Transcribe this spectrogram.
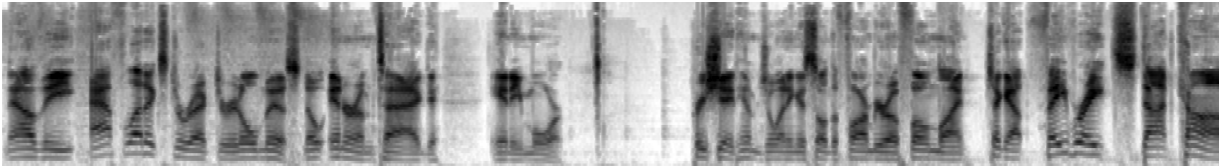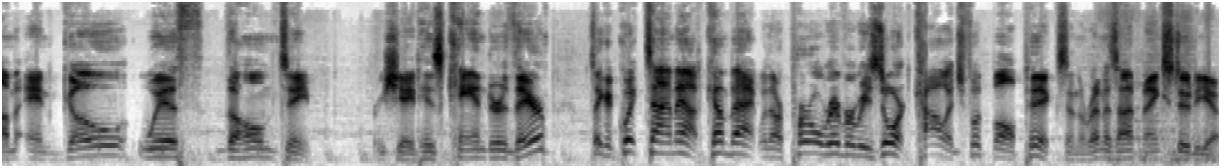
now the athletics director at Ole Miss. No interim tag anymore. Appreciate him joining us on the Farm Bureau phone line. Check out favorites.com and go with the home team. Appreciate his candor there. Take a quick time out. Come back with our Pearl River Resort college football picks in the Renaissance Bank studio.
